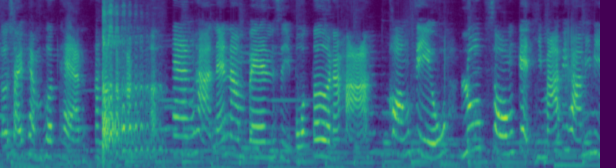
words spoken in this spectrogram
เราใช้แพมเพิร์ดแทนแพงค่ะ แนะนำเป็นสีโปสเตอร์นะคะ ของจิ๋วรูปทรงเกล็ดหิมะพี่พาไม่มี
